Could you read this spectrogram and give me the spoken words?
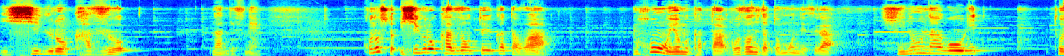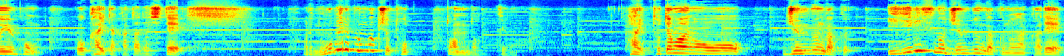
石黒和夫なんですね。この人石黒和夫という方は本を読む方ご存知だと思うんですが「日の名残」という本を書いた方でしてあれノーベル文学賞取ったんだっけな？はいとてもあの純文学イギリスの純文学の中で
